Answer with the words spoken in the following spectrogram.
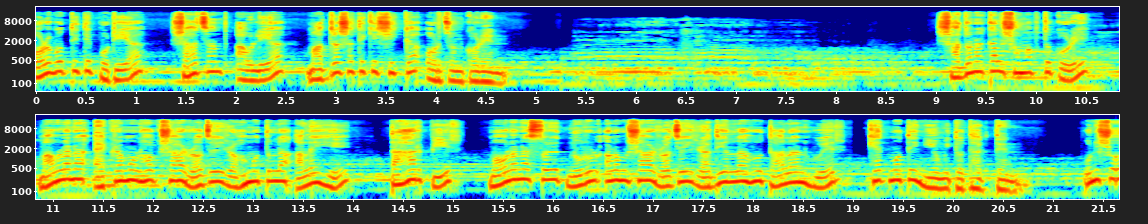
পরবর্তীতে পটিয়া, শাহচাঁদ আউলিয়া মাদ্রাসা থেকে শিক্ষা অর্জন করেন। সাধনাকাল সমাপ্ত করে মাওলানা একরামুল হক শাহ রজাই রহমতুল্লাহ আলাইহে, তাহার পীর মাওলানা সৈয়দ নুরুল আলম শাহ রজাই রাদিয়াল্লাহু তালানহুয়ের খ্যাতমতে নিয়মিত থাকতেন। উনিশশো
